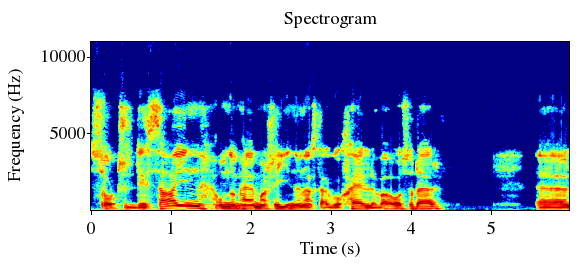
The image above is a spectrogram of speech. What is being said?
sorts design om de här maskinerna ska gå själva och sådär. Eh,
